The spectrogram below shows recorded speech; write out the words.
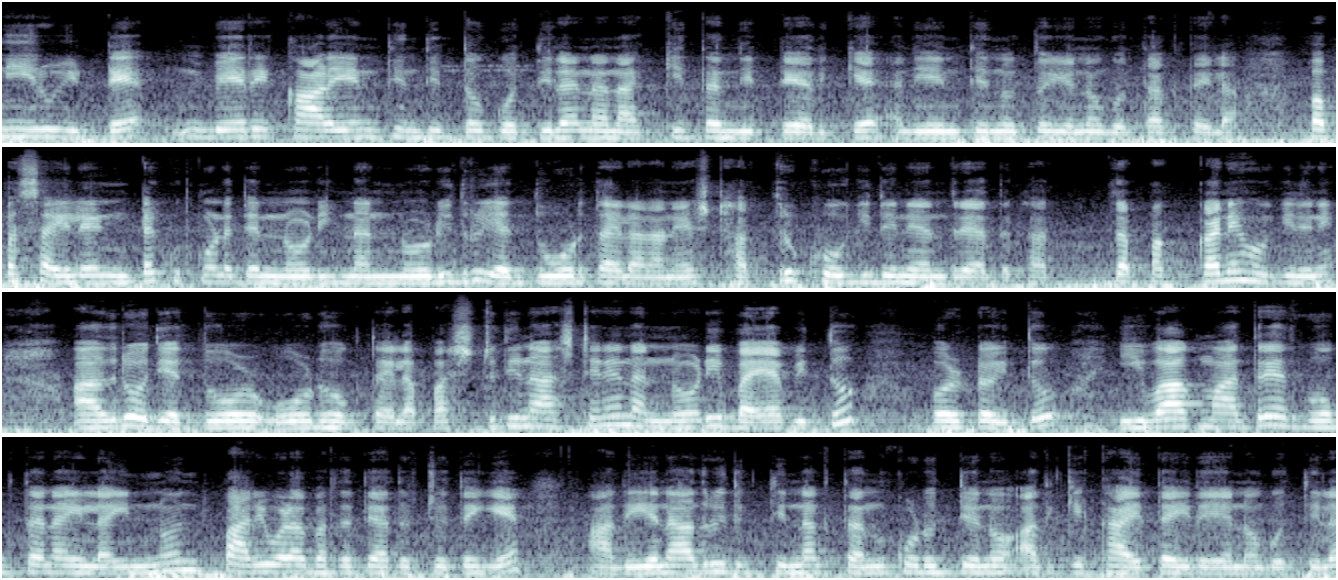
ನೀರು ಇಟ್ಟೆ. ಬೇರೆ ಕಾಳು ಏನು ತಿಂತಿತ್ತೋ ಗೊತ್ತಿಲ್ಲ. ನಾನು ಅಕ್ಕಿ ತಂದಿಟ್ಟೆ ಅದಕ್ಕೆ ಅದೇನು ತಿನ್ನುತ್ತೋ ಏನೋ ಗೊತ್ತಾಗ್ತಾ ಇಲ್ಲ. ಪಾಪ ಸೈಲೆಂಟಾಗಿ ಕುತ್ಕೊಂಡೈತೆ ನೋಡಿ. ನಾನು ನೋಡಿದ್ರು ಎದ್ದು ಓಡ್ತಾ ಇಲ್ಲ. ನಾನು ಎಷ್ಟು ಹತ್ರಕ್ಕೆ ಹೋಗಿದ್ದೀನಿ ಅಂದರೆ ಅದಕ್ಕೆ ಹತ್ತ ಪಕ್ಕನೇ ಹೋಗಿದ್ದೀನಿ. ಆದರೂ ಅದು ಎದ್ದು ಓಡ್ ಹೋಗ್ತಾ ಇಲ್ಲ. ಫಸ್ಟ್ ದಿನ ಅಷ್ಟೇ ನಾನು ನೋಡಿ ಭಯ ಬಿದ್ದು ಹೊರಟೋಯ್ತು. ಇವಾಗ ಮಾತ್ರ ಅದು ಹೋಗ್ತಾನೆ ಇಲ್ಲ. ಇನ್ನೊಂದು ಪಾರಿವಾಳ ಬರ್ತೈತೆ ಅದ್ರ ಜೊತೆಗೆ. ಅದೇನಾದರೂ ಇದಕ್ಕೆ ತಿನ್ನಕ್ಕೆ ತಂದು ಕೊಡುತ್ತೇನೋ ಅದಕ್ಕೆ ಕಾಯ್ತಾ ಇದೆ ಏನೋ ಗೊತ್ತಿಲ್ಲ.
